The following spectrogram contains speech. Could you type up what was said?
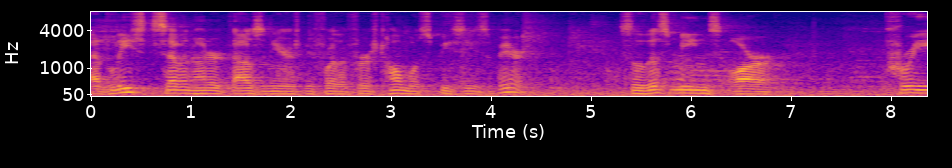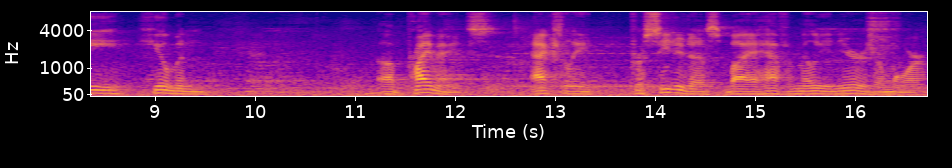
at least 700,000 years before the first Homo species appeared. So this means our pre human uh, primates actually preceded us by a half a million years or more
